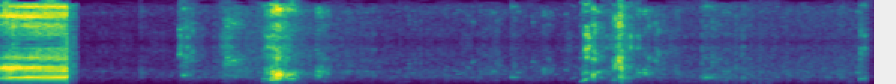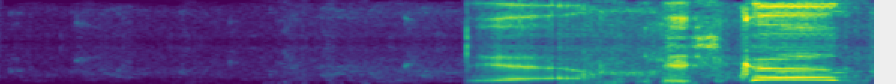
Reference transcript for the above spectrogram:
Uh, yeah, here she comes.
